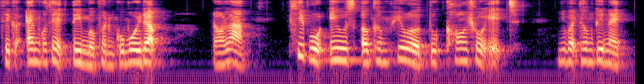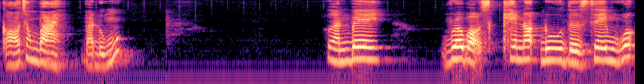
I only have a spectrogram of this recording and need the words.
Thì các em có thể tìm ở phần cô bôi đậm. Đó là, People use a computer to control it. Như vậy thông tin này có trong bài, và đúng. Phương án B. Robots cannot do the same work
